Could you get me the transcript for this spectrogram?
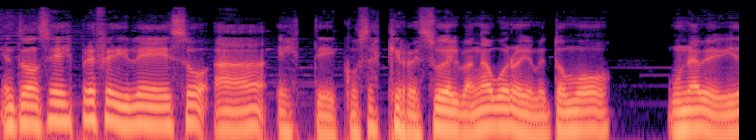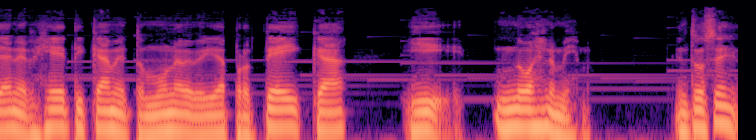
Entonces es preferible eso a este, cosas que resuelvan. Ah, bueno, yo me tomo una bebida energética, me tomo una bebida proteica y no es lo mismo. Entonces,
